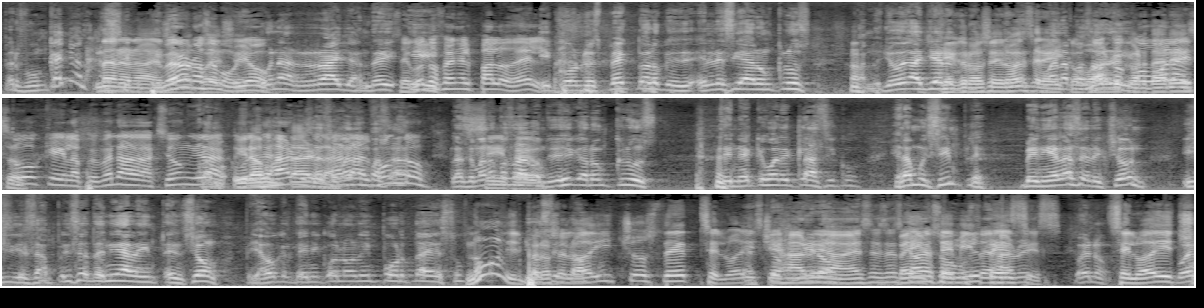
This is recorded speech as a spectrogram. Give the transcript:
Pero fue un cañonazo. No, no, no. Primero no se movió. Una raya, André. Segundo Y- fue en el palo de él. Y con respecto a lo que él decía a Aaron Cruz, cuando yo ayer. Qué grosero, André, ¿cómo va a recordar bola y eso. tuvo que en la primera acción ir a, semana al pasada, fondo. la semana pasada cuando dije que Aaron Cruz tenía que jugar el clásico, era muy simple. Venía la selección. Y si el Saprissa tenía la intención, pero ya veo que el técnico no le importa eso. No, pero se lo ha dicho usted, se lo ha Es dicho que Harry mira, a veces es 20 cabezón. mil usted, Harry. veces. Bueno, se lo ha dicho. A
